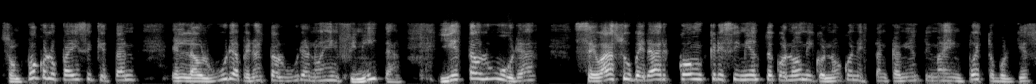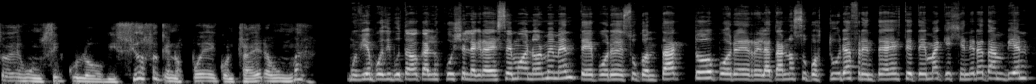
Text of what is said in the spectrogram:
Son pocos los países que están en la holgura, pero esta holgura no es infinita. Y esta holgura se va a superar con crecimiento económico, no con estancamiento y más impuestos, porque eso es un círculo vicioso que nos puede contraer aún más. Muy bien, pues diputado Carlos Cushel, le agradecemos enormemente por eh, su contacto, por eh, relatarnos su postura frente a este tema que genera también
